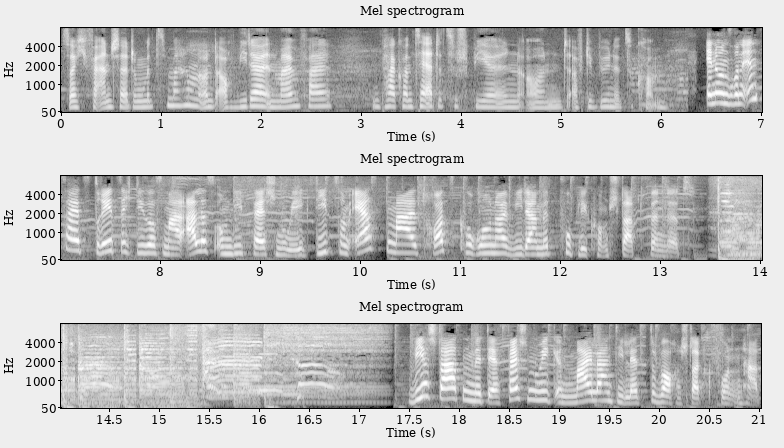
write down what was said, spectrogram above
solche Veranstaltungen mitzumachen und auch wieder in meinem Fall ein paar Konzerte zu spielen und auf die Bühne zu kommen. In unseren Insights dreht sich dieses Mal alles um die Fashion Week, die zum ersten Mal trotz Corona wieder mit Publikum stattfindet. Wir starten mit der Fashion Week in Mailand, die letzte Woche stattgefunden hat.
